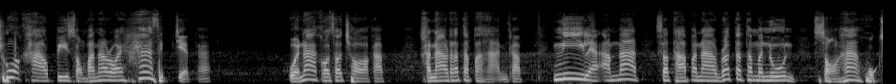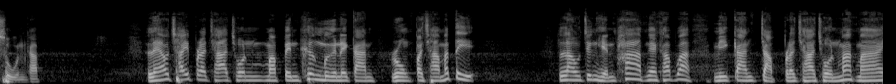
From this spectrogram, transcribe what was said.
ชั่วข่าวปี 2557ฮะหัวหน้าคอสชครับ คณะรัฐประหารครับ นี่แหละอำนาจสถาปนารัฐธรรมนูญ 2560 ครับ แล้วใช้ประชาชนมาเป็นเครื่องมือในการลงประชามติ เราจึงเห็นภาพไงครับว่ามีการจับประชาชนมากมาย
